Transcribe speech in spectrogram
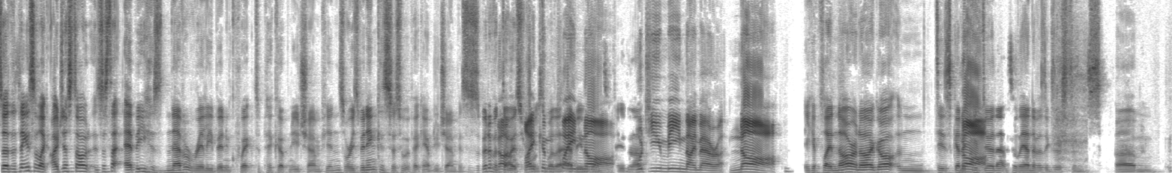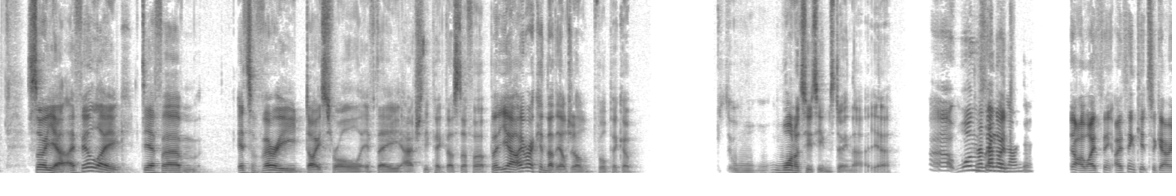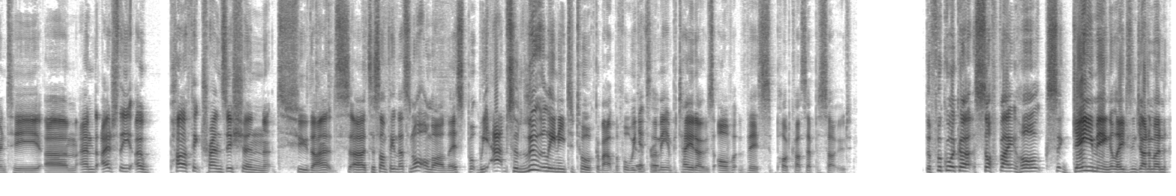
So the thing is, like, I just don't. It's just that Evi has never really been quick to pick up new champions, or he's been inconsistent with picking up new champions. It's a bit of a no, dice roll I can whether play Evi would Nah. want to do that. What do you mean, Nymera? Nah. He can play Nara Nargot, and he's gonna Nah. keep doing that until the end of his existence. Um, so yeah, I feel like DFM. It's a very dice roll if they actually pick that stuff up. But yeah, I reckon that the LGL will pick up one or two teams doing that. Yeah. Uh, one I, I thing I love that. Oh, I think I think it's a guarantee. Um, and actually, a perfect transition to that, uh, to something that's not on our list, but we absolutely need to talk about before we Yeah, get to the meat and potatoes of this podcast episode. The Fukuoka SoftBank Hawks Gaming, ladies and gentlemen,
